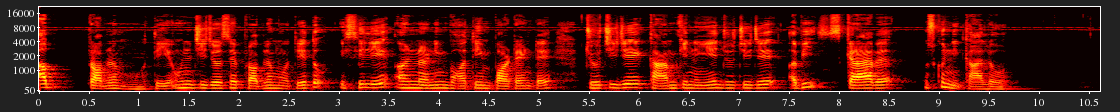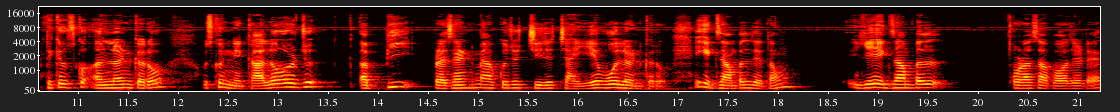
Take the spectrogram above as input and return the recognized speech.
अब प्रॉब्लम होती है, उन चीज़ों से प्रॉब्लम होती है तो इसीलिए अनलर्निंग बहुत ही इंपॉर्टेंट है। जो चीज़ें काम की नहीं है, जो चीज़ें अभी स्क्रैब है, उसको निकालो। ठीक है, उसको अनलर्न करो, उसको निकालो और जो अभी प्रेजेंट में आपको जो चीज़ें चाहिए, वो लर्न करो। एक एग्ज़ाम्पल देता हूँ। ये एग्ज़ाम्पल थोड़ा सा अपोजिट है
